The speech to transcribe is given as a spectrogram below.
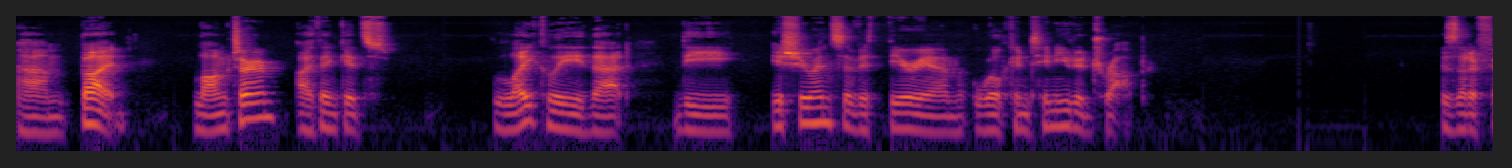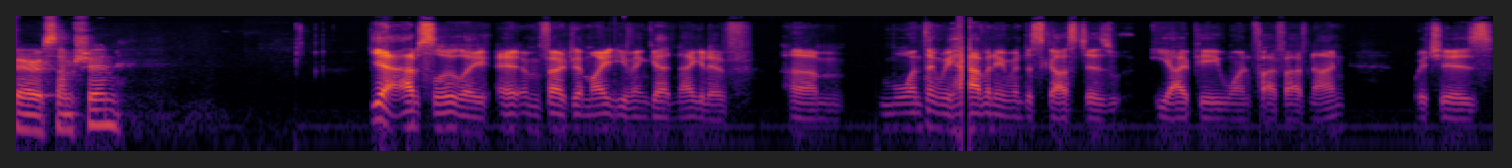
Um, but long term, I think it's likely that the issuance of Ethereum will continue to drop. Is that a fair assumption? Yeah, absolutely. In fact, it might even get negative. Um, one thing we haven't even discussed is EIP 1559, which is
